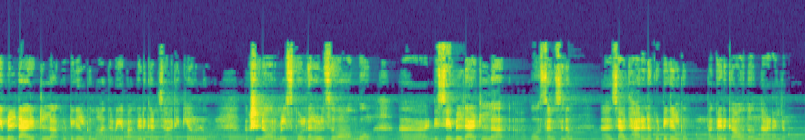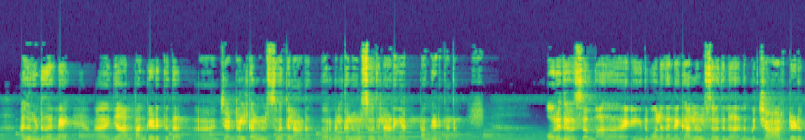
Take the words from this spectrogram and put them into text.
ഏബിൾഡ് ആയിട്ടുള്ള കുട്ടികൾക്ക് മാത്രമേ പങ്കെടുക്കാൻ സാധിക്കുകയുള്ളൂ. പക്ഷെ നോർമൽ സ്കൂൾ കലോത്സവം ആകുമ്പോൾ ഡിസേബിൾഡ് ആയിട്ടുള്ള പേഴ്സൺസിനും സാധാരണ കുട്ടികൾക്കും പങ്കെടുക്കാവുന്ന ഒന്നാണല്ലോ. അതുകൊണ്ട് തന്നെ ഞാൻ പങ്കെടുത്തത് ജനറൽ കലോത്സവത്തിലാണ് നോർമൽ കലോത്സവത്തിലാണ് ഞാൻ പങ്കെടുത്തത്. ഒരു ദിവസം ഇതുപോലെ തന്നെ കലോത്സവത്തിന് നമുക്ക് ചാർട്ട് ഇടും.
